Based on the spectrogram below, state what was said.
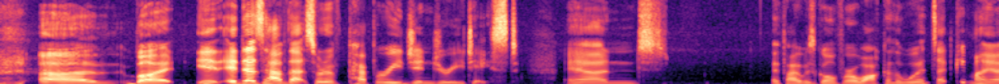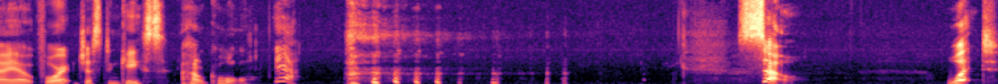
um, but it, it does have that sort of peppery gingery taste and if i was going for a walk in the woods i'd keep my eye out for it just in case Oh, cool. Yeah. So what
